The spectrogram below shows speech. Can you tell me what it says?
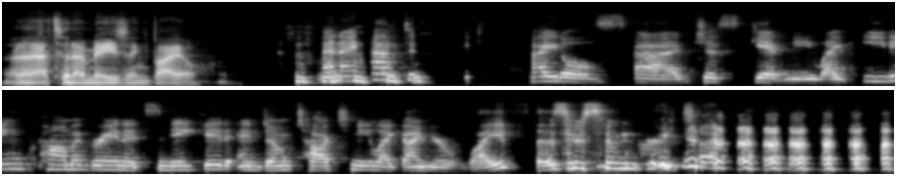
that's an amazing bio. and I have to titles uh, just get me like eating pomegranates naked and don't talk to me like I'm your wife. Those are some great titles.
